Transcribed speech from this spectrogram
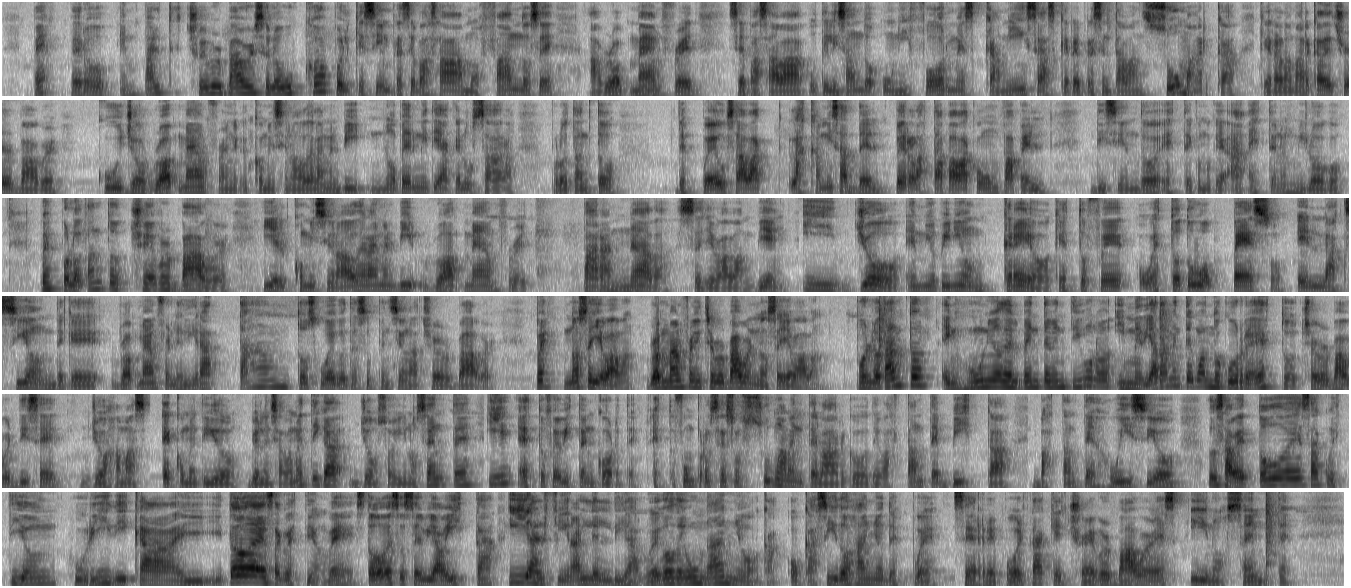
Pero en parte Trevor Bauer se lo buscó porque siempre se pasaba mofándose a Rob Manfred, se pasaba utilizando uniformes, camisas que representaban su marca, que era la marca de Trevor Bauer, cuyo Rob Manfred, el comisionado de la MLB, no permitía que lo usara. Por lo tanto, Después usaba las camisas de él, pero las tapaba con un papel diciendo este como que ah, este no es mi logo. Pues por lo tanto, Trevor Bauer y el comisionado de la MLB, Rob Manfred, para nada se llevaban bien. Y yo, en mi opinión, creo que esto fue o esto tuvo peso en la acción de que Rob Manfred le diera tantos juegos de suspensión a Trevor Bauer. Pues no se llevaban. Rob Manfred y Trevor Bauer no se llevaban. Por lo tanto, en junio del 2021, inmediatamente cuando ocurre esto, Trevor Bauer dice, yo jamás he cometido violencia doméstica, yo soy inocente y esto fue visto en corte. Esto fue un proceso sumamente largo, de bastante vista, bastante juicio, tú sabes, toda esa cuestión jurídica y, y toda esa cuestión, ¿ves? Todo eso se vio a vista y al final del día, luego de un año o casi dos años después, se reporta que Trevor Bauer es inocente.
